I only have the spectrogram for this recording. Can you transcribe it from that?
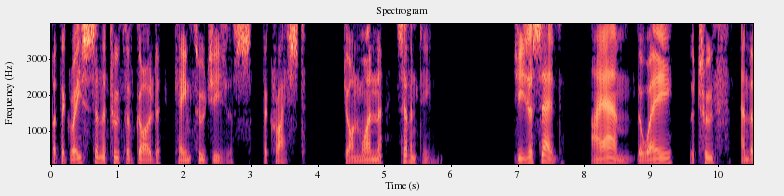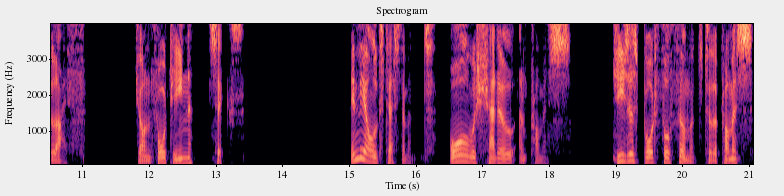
but the grace and the truth of God came through Jesus, the Christ. John 1:17. Jesus said, I am the way, the truth, and the life. John 14, 6. In the Old Testament, all was shadow and promise. Jesus brought fulfillment to the promise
